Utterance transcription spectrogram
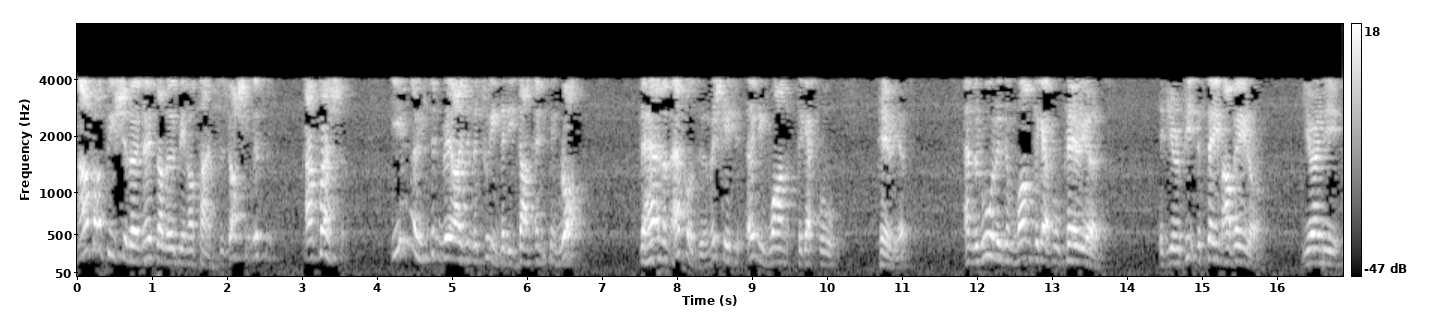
Aval Pishalo knows that there no time. Says Rashi, this is our question. Even though he didn't realize in between that he'd done anything wrong, the Herman Echel in which case it's only one forgetful period, and the rule is in one forgetful period, if you repeat the same Aveiro, you only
